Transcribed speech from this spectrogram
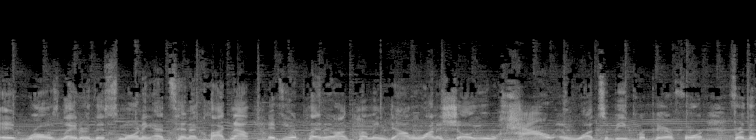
it rolls later this morning at 10 o'clock. Now, if you're planning on coming down, we want to show you how and what to be prepare for for the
